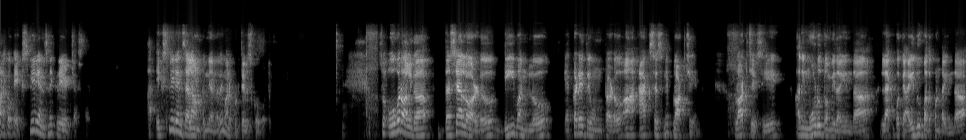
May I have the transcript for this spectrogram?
మనకు ఒక ఎక్స్పీరియన్స్ని క్రియేట్ చేస్తాడు. ఆ ఎక్స్పీరియన్స్ ఎలా ఉంటుంది అన్నది మనం ఇప్పుడు తెలుసుకోబోతుంది సో ఓవరాల్గా దశ లార్డ్ డి వన్లో ఎక్కడైతే ఉంటాడో ఆ యాక్సెస్ని ప్లాట్ చేయండి. ప్లాట్ చేసి అది మూడు తొమ్మిది అయిందా? లేకపోతే ఐదు పదకొండు అయిందా?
